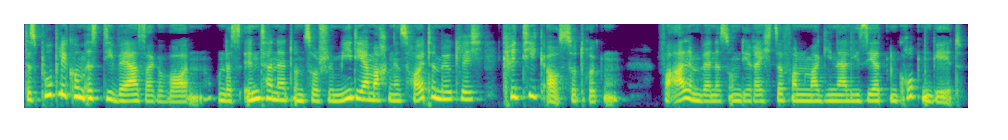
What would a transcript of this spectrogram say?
Das Publikum ist diverser geworden und das Internet und Social Media machen es heute möglich, Kritik auszudrücken, vor allem wenn es um die Rechte von marginalisierten Gruppen geht.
